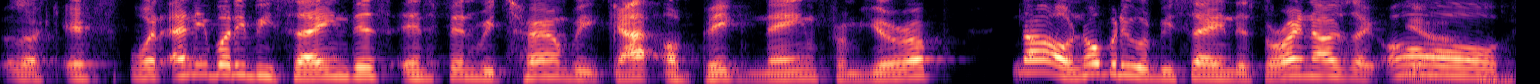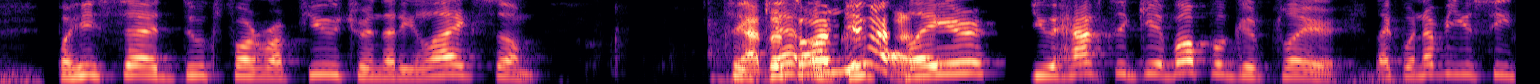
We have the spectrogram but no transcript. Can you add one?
look if would anybody be saying this if in return we got a big name from Europe? No, nobody would be saying this. But right now it's like, Yeah. oh, but he said Duke's part of our future and that he likes him. To At the get time, a good yeah. player, you have to give up a good player. Like whenever you see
